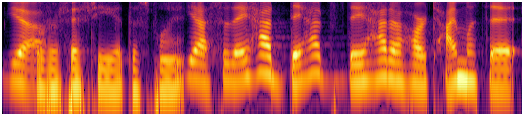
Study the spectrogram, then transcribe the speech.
yeah over fifty at this point. yeah. So they had they had they had a hard time with it.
